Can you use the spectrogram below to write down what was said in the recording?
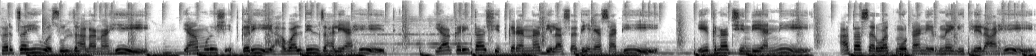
खर्चही वसूल झाला नाही. यामुळे शेतकरी हवालदिल झाले आहेत. याकरिता शेतकऱ्यांना दिलासा देण्यासाठी एकनाथ शिंदे यांनी आता सर्वात मोठा निर्णय घेतलेला आहे.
